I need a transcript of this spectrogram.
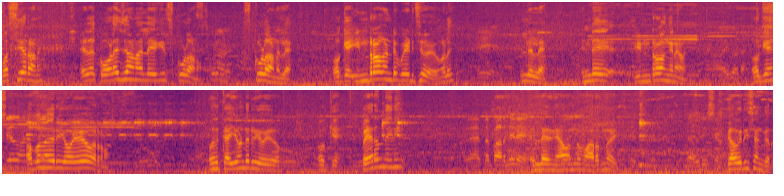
ഫസ്റ്റ് ഇയർ ആണ്. ഏതാ കോളേജാണോ അല്ലെങ്കിൽ സ്കൂളാണോ സ്കൂളാണല്ലേ ഓക്കെ ഇൻട്രോ കണ്ട് പേടിച്ചു പോയോ നിങ്ങൾ ഇല്ലല്ലേ? എന്റെ ഇൻട്രോ അങ്ങനെയാണ്. ഓക്കെ? അപ്പോൾ എന്നാ ഒരു യോയോ പറഞ്ഞു ഒന്ന് കൈ കൊണ്ടൊരു യോയോ ഓക്കെ. പേരെന്താ ഇനി? നേരത്തെ പറഞ്ഞില്ലേ? ഇല്ല ഞാൻ ഒന്ന് മറന്നുപോയി. ഗൗരിശങ്കർ. ഗൗരി ശങ്കർ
